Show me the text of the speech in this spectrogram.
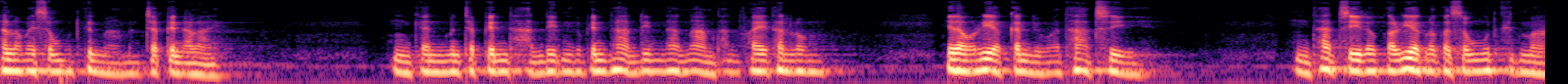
ถ้าเราไม่สมมุติขึ้นมา มันจะเป็นอะไรกันมันจะเป็นธาตุดินก็เป็นธาตุดินธาตุน้ำธาตุไฟธาตุลม ที่เราเรียกกันอยู่ว่าธาตุสี่ ธาตุสี่เราก็เรียกเราก็สมมุติขึ้นมา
